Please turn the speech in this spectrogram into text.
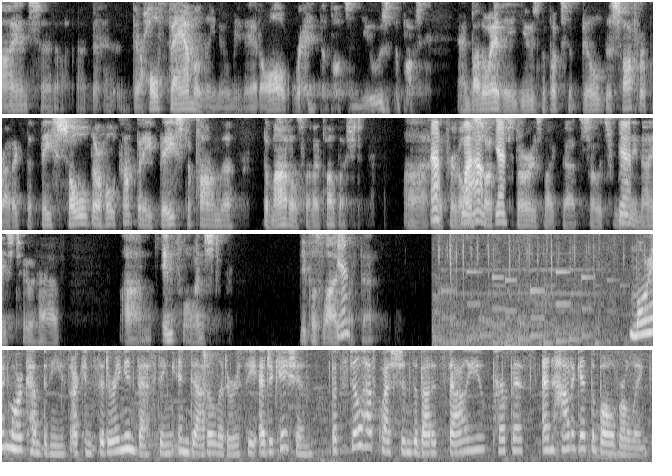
clients said uh, their whole family knew me. They had all read the books and used the books. And by the way, they used the books to build the software product that they sold their whole company based upon the the models that I published. Uh, oh I've heard all wow. sorts Yeah. of stories like that. So it's Yeah. really nice to have um, influenced people's lives Yeah. like that. More and more companies are considering investing in data literacy education, but still have questions about its value, purpose, and how to get the ball rolling.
